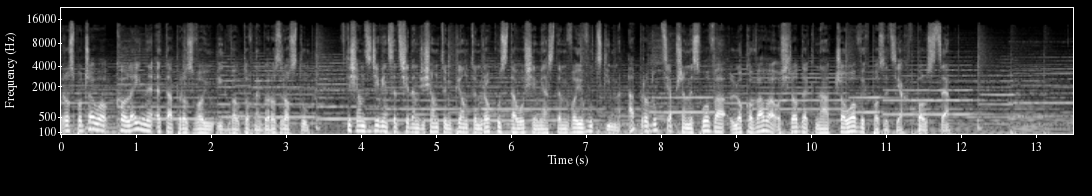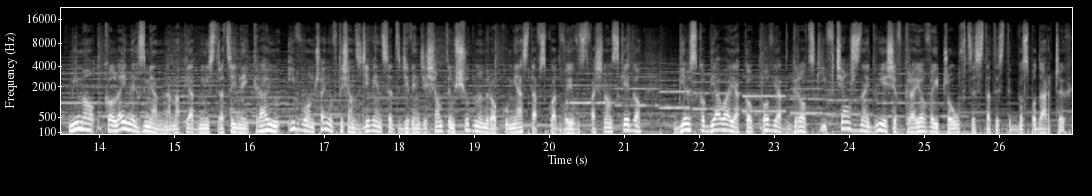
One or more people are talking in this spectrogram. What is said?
rozpoczęło kolejny etap rozwoju i gwałtownego rozrostu. W 1975 roku stało się miastem wojewódzkim, a produkcja przemysłowa lokowała ośrodek na czołowych pozycjach w Polsce. Mimo kolejnych zmian na mapie administracyjnej kraju i włączeniu w 1997 roku miasta w skład województwa śląskiego, Bielsko-Biała jako powiat grodzki wciąż znajduje się w krajowej czołówce statystyk gospodarczych.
